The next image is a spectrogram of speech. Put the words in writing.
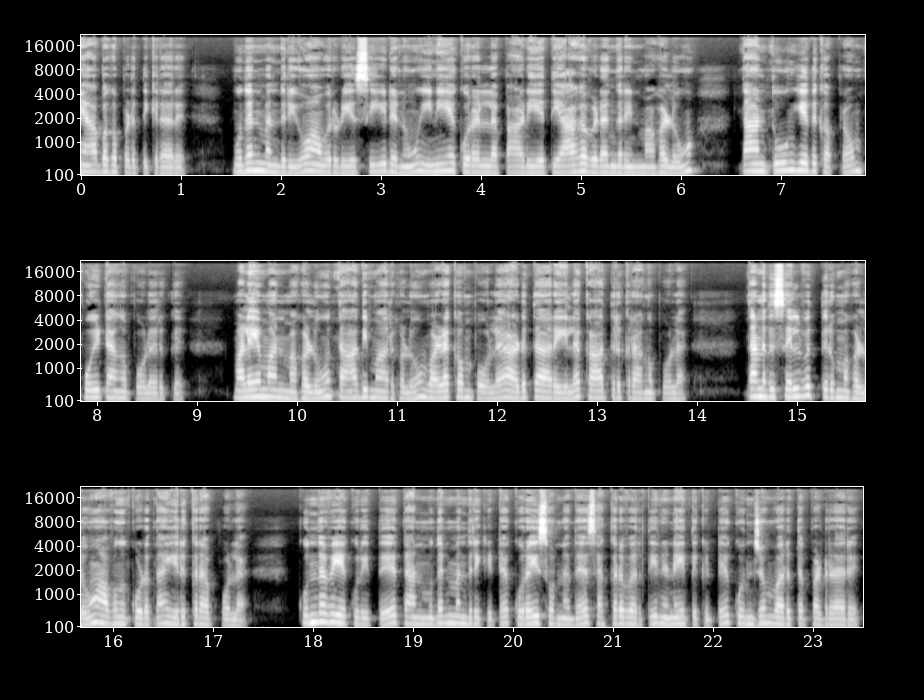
ஞாபகப்படுத்திக்கிறாரு. முதன் மந்திரியும் அவருடைய சீடனும் இனிய குரலில் பாடிய தியாக விடங்கரின் மகளும் தான் தூங்கியதுக்கு அப்புறம் போயிட்டாங்க போல இருக்கு. மலையமான் மகளும் தாதிமார்களும் வழக்கம் போல அடுத்த அறையில் காத்திருக்கிறாங்க போல. தனது செல்வத் திருமகளும் அவங்க கூட தான் இருக்கிறா போல. குந்தவையை குறித்து தான் முதன் மந்திரி கிட்ட குறை சொன்னதை சக்கரவர்த்தி நினைத்துக்கிட்டு கொஞ்சம் வருத்தப்படுறாரு.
